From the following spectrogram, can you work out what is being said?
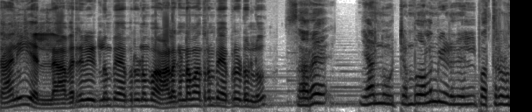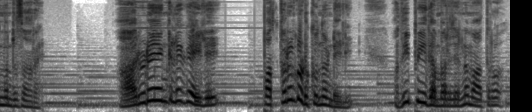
താൻ ഈ എല്ലാവരുടെ വീട്ടിലും പേപ്പർ ഇടുമ്പോൾ ആളെ കണ്ട മാത്രം പേപ്പർ ഇടുള്ളൂ. സാറേ ഞാൻ നൂറ്റമ്പതോളം വീടുകളിൽ പത്രം ഇടുന്നുണ്ട് സാറേ. ആരുടെയെങ്കിലും കയ്യിൽ പത്രം കൊടുക്കുന്നുണ്ടേലി അത് ഈ പീതംബരജന് മാത്രമാണ്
